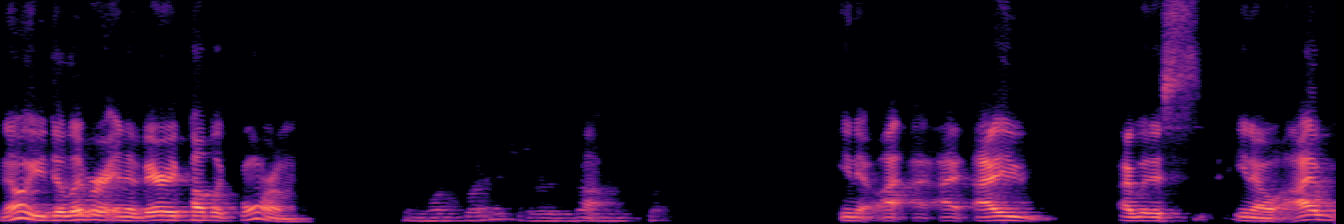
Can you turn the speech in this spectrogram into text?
No, you deliver in a very public forum. In one place or? Uh, you know, I, I, I, I would, you know, I,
